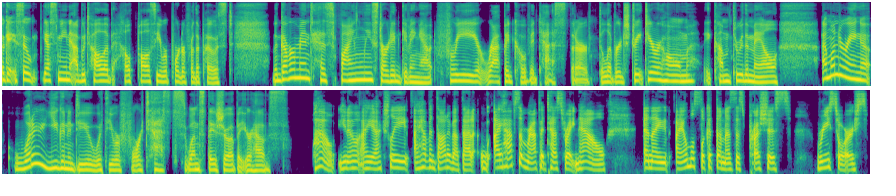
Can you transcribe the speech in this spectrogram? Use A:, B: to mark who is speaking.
A: Okay, so Yasmeen Abutaleb, health policy reporter for The Post. The government has finally started giving out free rapid COVID tests that are delivered straight to your home. They come through the mail. I'm wondering, what are you going to do with your four tests once they show up at your house?
B: Wow, you know, I actually I haven't thought about that. I have some rapid tests right now, and I I almost look at them as this precious resource.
